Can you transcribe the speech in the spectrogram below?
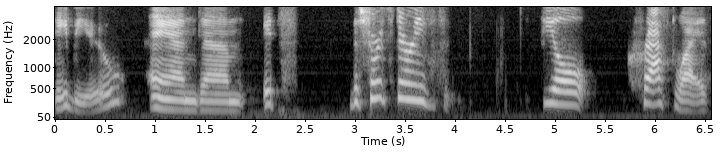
debut, and um, it's the short stories feel craft wise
